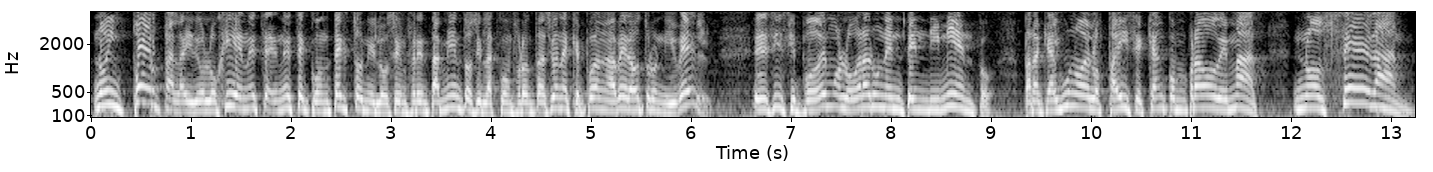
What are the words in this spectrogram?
No importa la ideología en este, en este contexto, ni los enfrentamientos y las confrontaciones que puedan haber a otro nivel. Es decir, si podemos lograr un entendimiento para que algunos de los países que han comprado de más nos cedan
